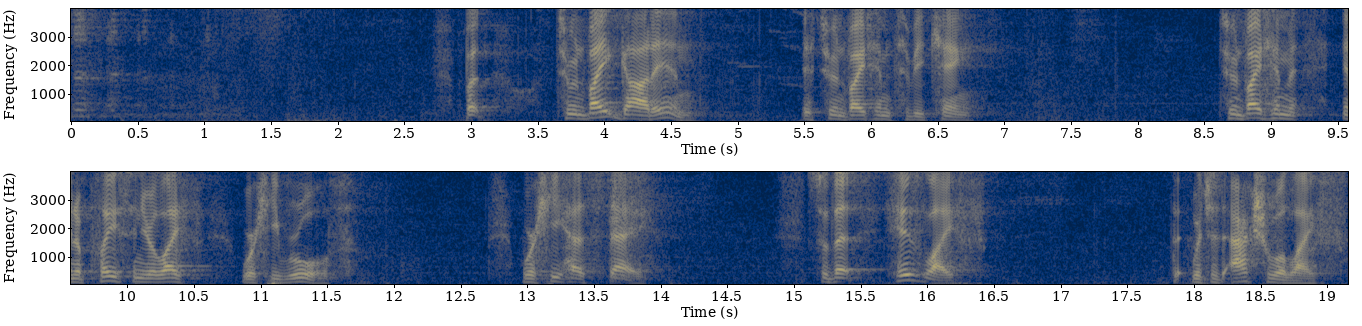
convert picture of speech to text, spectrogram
but to invite God in is to invite Him to be king, to invite Him in a place in your life where He rules, where He has say, so that His life which is actual life,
